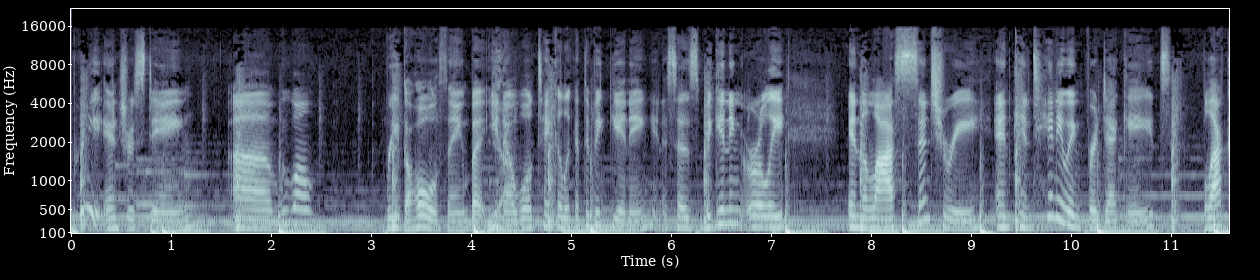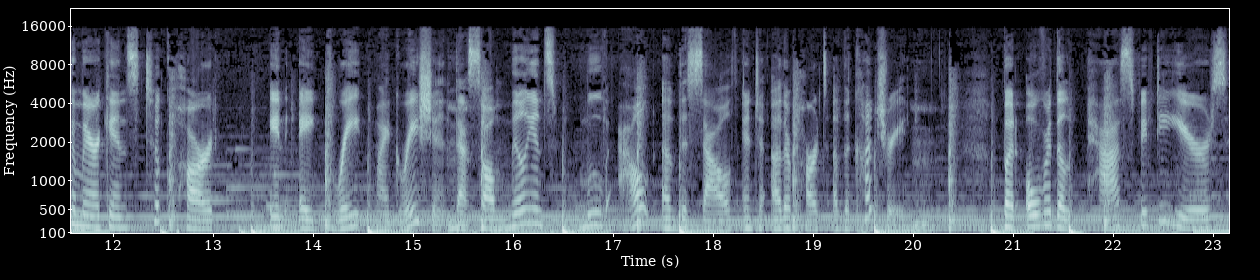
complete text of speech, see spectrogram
pretty interesting. Um, we won't read the whole thing, but you yeah. know, we'll take a look at the beginning. And it says, beginning early in the last century and continuing for decades, Black Americans took part in a great migration mm. that saw millions move out of the South into other parts of the country. Mm. But over the past 50 years,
